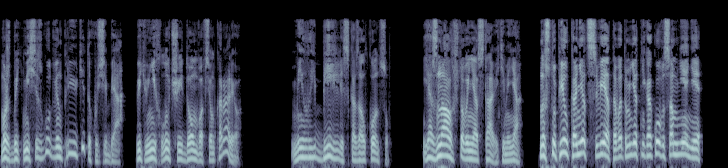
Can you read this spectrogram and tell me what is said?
Может быть, миссис Гудвин приютит их у себя, ведь у них лучший дом во всем Коралио. — Милый Билли, — сказал консул, — я знал, что вы не оставите меня. Наступил конец света, в этом нет никакого сомнения,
